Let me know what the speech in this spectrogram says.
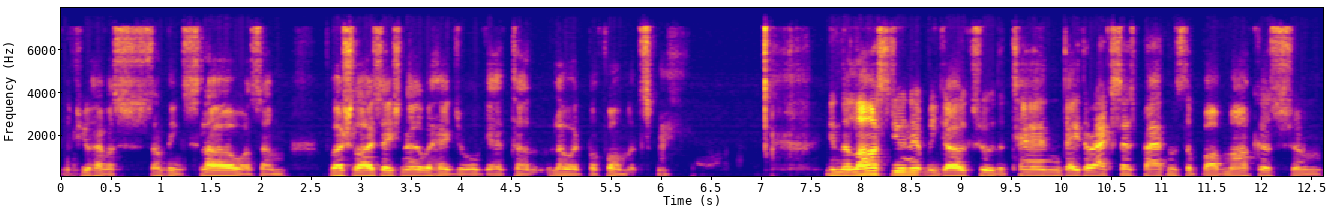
if you have a, something slow or some virtualization overhead, you will get uh, lowered performance. In the last unit, we go through the 10 data access patterns that Bob Marcus from, from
